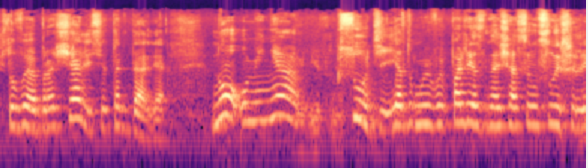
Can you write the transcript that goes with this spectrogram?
что вы обращались и так далее. Но у меня к сути, я думаю, вы полезное сейчас и услышали.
